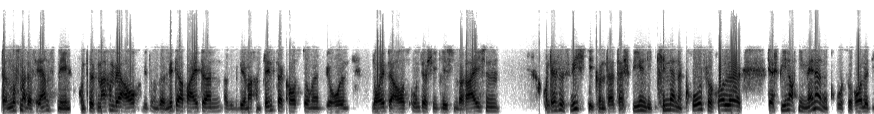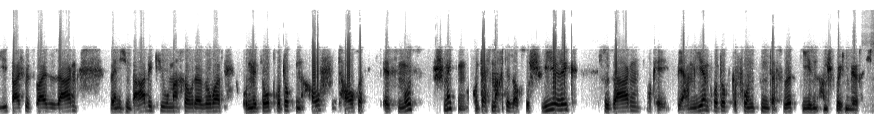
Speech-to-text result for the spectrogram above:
dann muss man das ernst nehmen. Und das machen wir auch mit unseren Mitarbeitern. Also wir machen Blindverkostungen, wir holen Leute aus unterschiedlichen Bereichen. Und das ist wichtig. Und da, da spielen die Kinder eine große Rolle. Da spielen auch die Männer eine große Rolle, die beispielsweise sagen, wenn ich ein Barbecue mache oder sowas und mit so Produkten auftauche, es muss schmecken. Und das macht es auch so schwierig, zu sagen, okay, wir haben hier ein Produkt gefunden, das wird diesen Ansprüchen gerecht.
